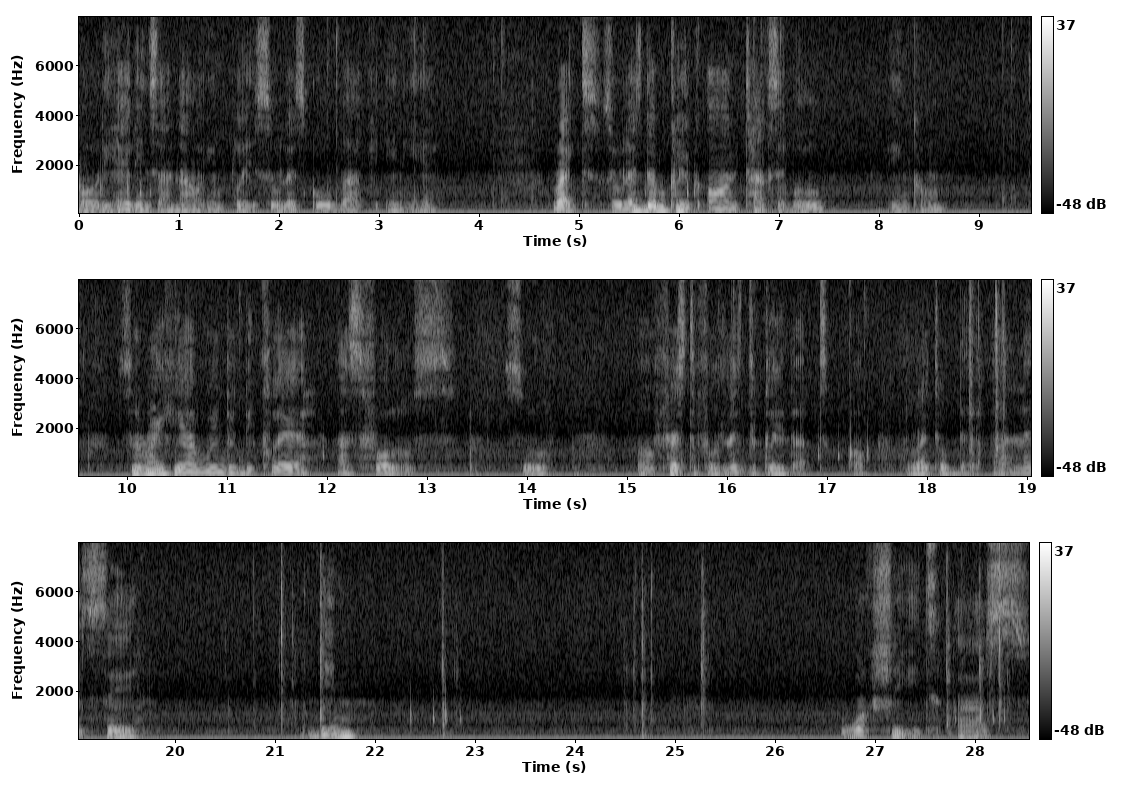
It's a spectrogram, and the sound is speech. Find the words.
or the headings are now in place. So let's go back in here. Right so let's double click on taxable income. So right here I'm going to declare as follows. So well, first of all let's declare that up right up there. And let's say dim. Worksheet as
